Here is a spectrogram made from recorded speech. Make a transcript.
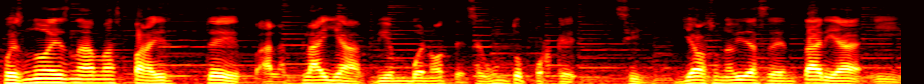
pues no es nada más para irte a la playa bien buenote. Segundo, porque si llevas una vida sedentaria y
